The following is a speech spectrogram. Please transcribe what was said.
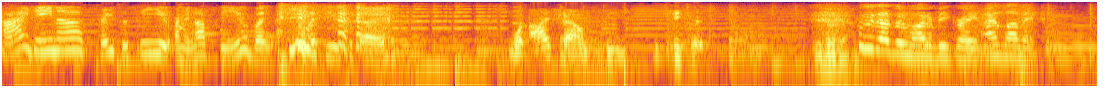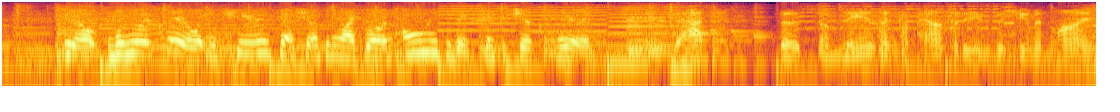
Hi, Dana. It's great to see you. I mean, not see you, but be with you today. what I found to be the secret Who doesn't want to be great? I love it. You know, when you're clear, what you choose to show up in your life will, and only to the extent that you're clear. That's the amazing capacity of the human mind.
